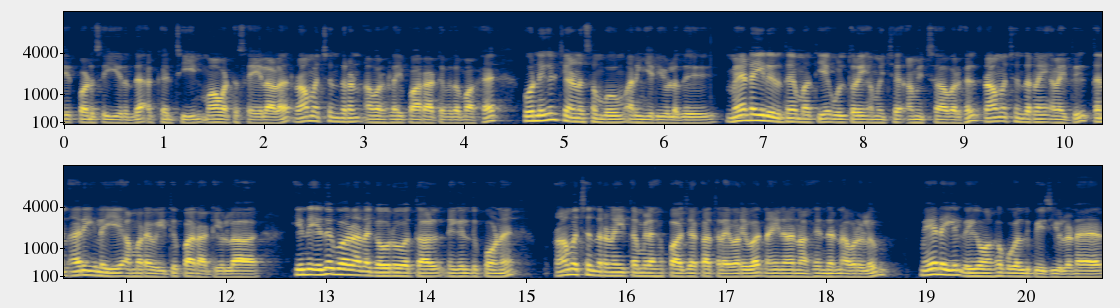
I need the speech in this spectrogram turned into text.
ஏற்பாடு செய்திருந்த அக்கட்சியின் மாவட்ட செயலாளர் ராமச்சந்திரன் அவர்களை பாராட்டும் விதமாக ஒரு நிகழ்ச்சியான சம்பவம் அரங்கேறியுள்ளது. மேடையில் இருந்த மத்திய உள்துறை அமைச்சர் அமித்ஷா அவர்கள் ராமச்சந்திரனை அழைத்து தன் அருகிலேயே அமர வைத்து பாராட்டியுள்ளார். இந்த எதிர்பாராத கௌரவத்தால் நிகழ்ந்து போன ராமச்சந்திரனை தமிழக பாஜக தலைவர் நயினா நாகேந்திரன் அவர்களும் மேடையில் வெகுவாக புகழ்ந்து பேசியுள்ளனர்.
